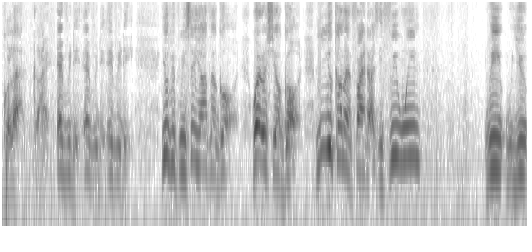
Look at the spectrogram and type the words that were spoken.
Goliath, crying every day, every day, every day. You people, you say you have a God. Where is your God? You come and find us. If we win, we, you,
